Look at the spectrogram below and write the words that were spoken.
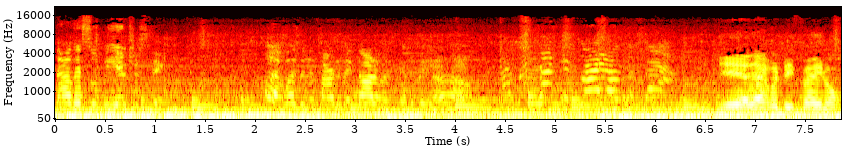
Now this will be interesting. Well, it wasn't as hard as I thought it was going to be. Yeah, that would be fatal.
